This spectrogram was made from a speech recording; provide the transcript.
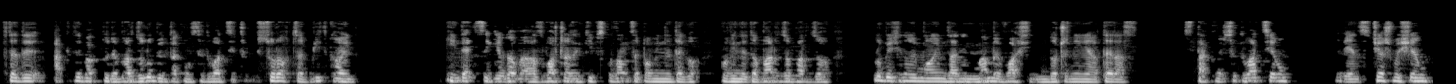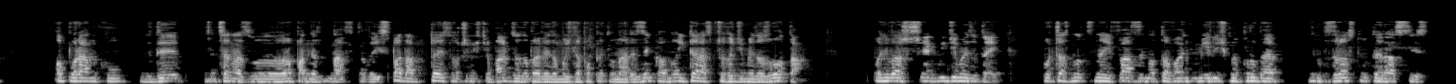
Wtedy aktywa, które bardzo lubią taką sytuację, czyli surowce, bitcoin, indeksy giełdowe, a zwłaszcza rynki wschodzące powinny tego, powinny to bardzo, bardzo lubić. No i moim zdaniem mamy właśnie do czynienia teraz z taką sytuacją, więc cieszmy się, o poranku, gdy cena ropa naftowej spada. To jest oczywiście bardzo dobra wiadomość dla popytu na ryzyko. No i teraz przechodzimy do złota, ponieważ jak widzimy tutaj, podczas nocnej fazy notowań mieliśmy próbę wzrostu. Teraz jest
